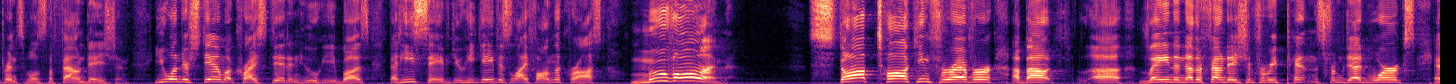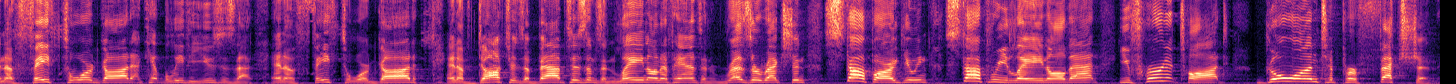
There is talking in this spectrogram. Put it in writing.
principles, the foundation. You understand what Christ did and who he was, that he saved you. He gave his life on the cross. Move on. Stop talking forever about uh, laying another foundation for repentance from dead works and of faith toward God. I can't believe he uses that. And of faith toward God and of doctrines of baptisms and laying on of hands and resurrection. Stop arguing. Stop relaying all that. You've heard it taught. Go on to perfection,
